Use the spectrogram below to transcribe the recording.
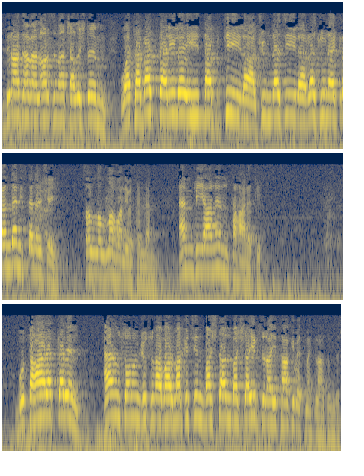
biraz evvel arzına çalıştım. وَتَبَتَّلْ اِلَيْهِ تَبْتِيلًا cümlesiyle Resul-i Ekrem'den istenen şey. Sallallahu aleyhi ve sellem. Enbiyanın tahareti. Bu taharetlerin en sonuncusuna varmak için baştan başlayıp sırayı takip etmek lazımdır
